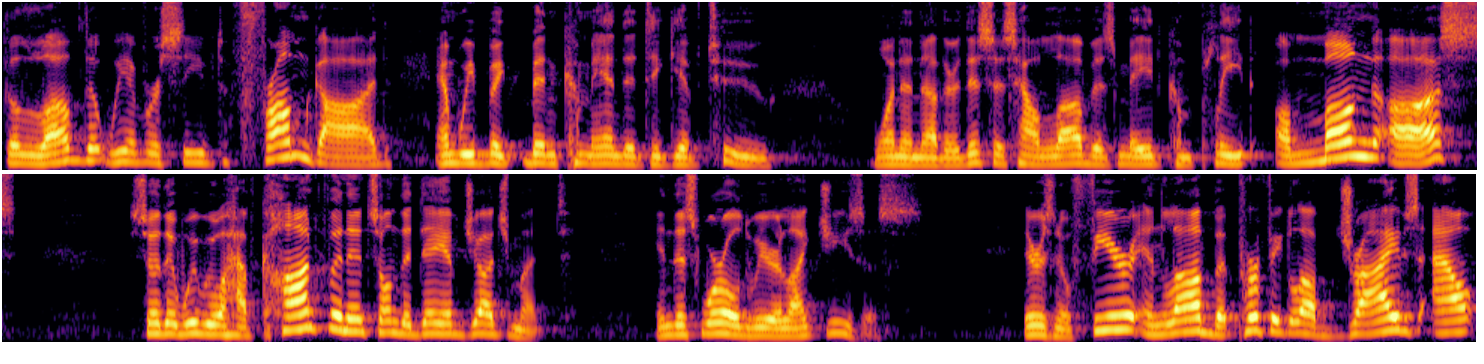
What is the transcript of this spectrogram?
the love that we have received from God and we've been commanded to give to one another. This is how love is made complete among us, so that we will have confidence on the day of judgment. In this world, we are like Jesus. There is no fear in love, but perfect love drives out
